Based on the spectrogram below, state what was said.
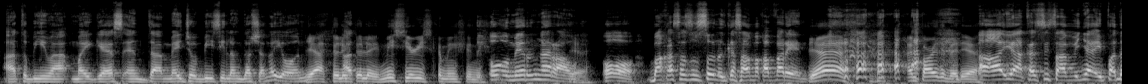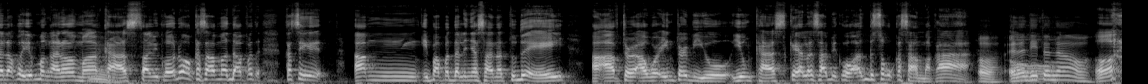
uh, to be ma- my guest and uh, medyo busy lang daw siya ngayon. Yeah, tuloy-tuloy. May series kaming sinishoot. Oo, meron nga raw. Yeah. Oo, baka sa susunod kasama ka pa rin. Yeah, I'm part of it, yeah. Ah, yeah, kasi sabi niya, ipadala ko yung mga ano, Hmm. mga cast. Sabi ko, no, kasama dapat kasi um ipapadala niya sana today uh, after our interview yung cast. Kaya lang sabi ko, ah, gusto ko kasama ka. Oh, eh, nandito na ako. Oh.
